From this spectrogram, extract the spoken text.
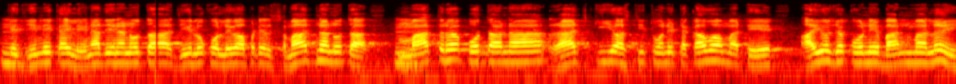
કે જેને કાંઈ લેણા દેણા નહોતા જે લોકો લેવા પટેલ સમાજના નહોતા માત્ર પોતાના રાજકીય અસ્તિત્વને ટકાવવા માટે આયોજકોને બાનમાં લઈ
